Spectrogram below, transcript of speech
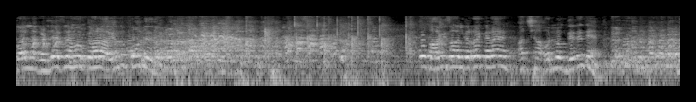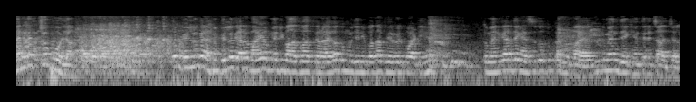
कॉल ना कट जाए, इसलिए हम घर आ गए तो फ़ोन दे दो। भाभी सवाल कर रहा है, कह रहा है अच्छा और लोग दे देते हैं? मैंने कहा, चुप हो जा। तो बिल्लू कह बिल्लू कह रहा, भाई, अब मेरी बात बात कराएगा तो मुझे नहीं पता, फेयरवेल पार्टी है। तो मैंने कहा देख, ऐसे तो तू कर नहीं पाया क्योंकि मैंने देखे तेरे चाल चल।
